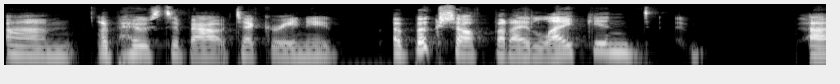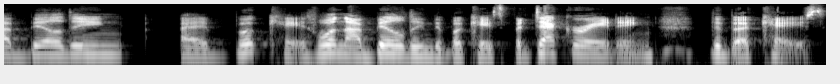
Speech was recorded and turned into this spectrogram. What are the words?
um, a post about decorating a bookshelf, but I likened uh, building a bookcase. Well, not building the bookcase, but decorating the bookcase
